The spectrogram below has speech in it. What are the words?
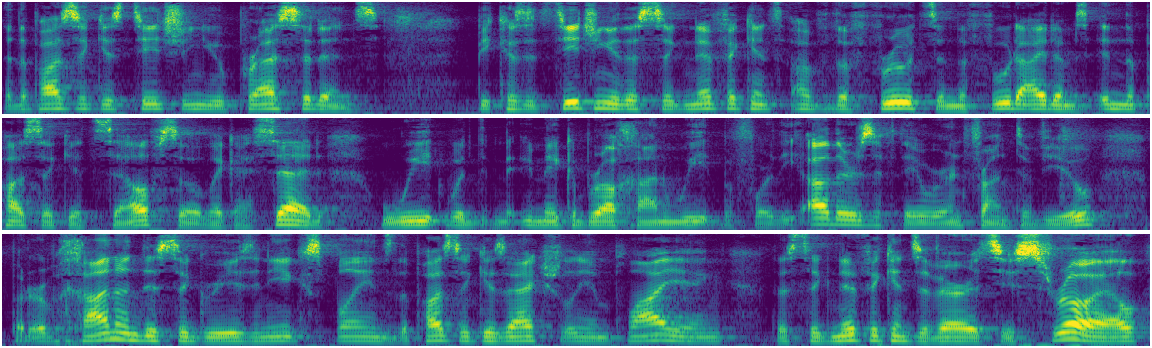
that the pasuk is teaching you precedence because it's teaching you the significance of the fruits and the food items in the pasuk itself. So, like I said, wheat would make a bracha on wheat before the others if they were in front of you. But Reb Chanan disagrees, and he explains the pasuk is actually implying the significance of Eretz Yisrael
